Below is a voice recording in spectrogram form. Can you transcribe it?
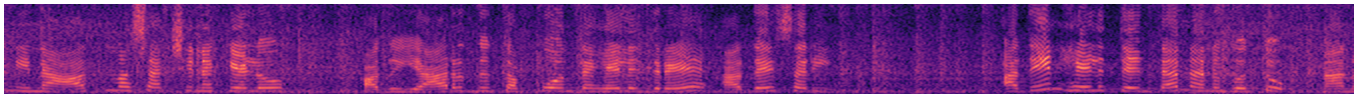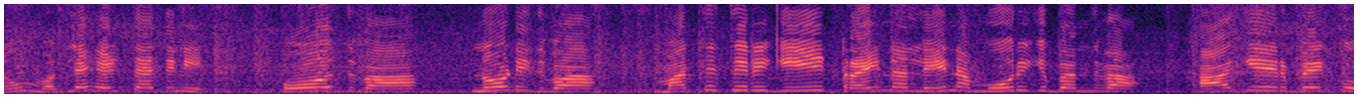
ನಿನ್ನ ಆತ್ಮಸಾಕ್ಷಿನ ಕೇಳು. ಅದು ಯಾರದ್ದು ತಪ್ಪು ಅಂತ ಹೇಳಿದ್ರೆ ಅದೇ ಸರಿ. ಅದೇನು ಹೇಳುತ್ತೆ ಅಂತ ನನಗೆ ಗೊತ್ತು. ನಾನು ಮೊದಲೇ ಹೇಳ್ತಾ ಇದ್ದೀನಿ. ಹೋದ್ವಾ, ನೋಡಿದ್ವಾ, ಮತ್ತೆ ತಿರುಗಿ ಟ್ರೈನಲ್ಲಿ ನಮ್ಮ ಊರಿಗೆ ಬಂದ್ವಾ. ಹಾಗೆ ಇರಬೇಕು.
